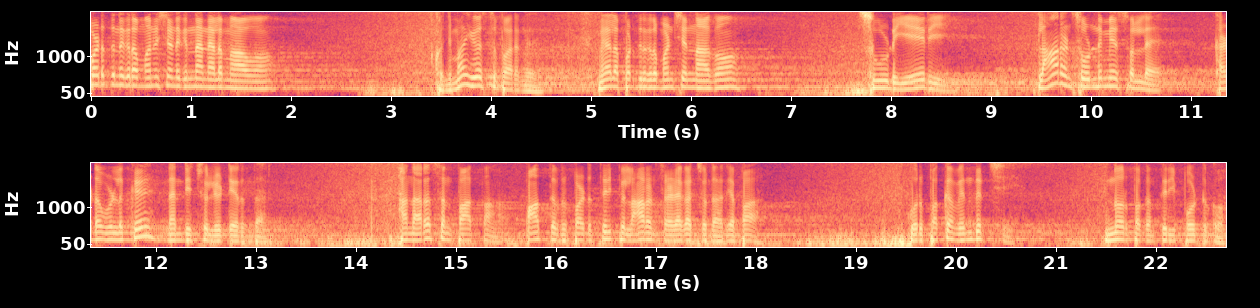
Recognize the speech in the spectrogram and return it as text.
படுத்துனுக்கிற மனுஷனுக்கு என்ன நிலைமை ஆகும்? கொஞ்சமாக யோசித்து பாருங்கள் மேலே படுத்துருக்கிற மனுஷன் என்ன ஆகும்? சூடு ஏறி. லாரன்ஸ் ஒன்றுமே சொல்ல கடவுளுக்கு நன்றி சொல்லிகிட்டே இருந்தார். அந்த அரசன் பார்த்தான். பார்த்த பிற்பாடு திருப்பி லாரன்ஸ் அழகாக சொன்னார் எப்பா ஒரு பக்கம் வெந்துடுச்சு. இன்னொரு பக்கம் திருப்பி போட்டுக்கோ.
